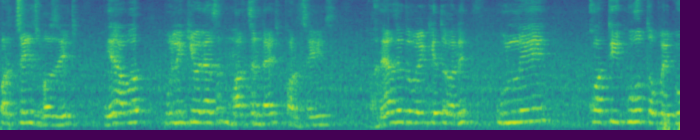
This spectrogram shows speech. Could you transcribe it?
पर्चेज बजेट यहाँ अब उसले के भइरहेको छ? मर्चेन्डाइज पर्चेज भने चाहिँ तपाईँको के त भने उसले कतिको तपाईँको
